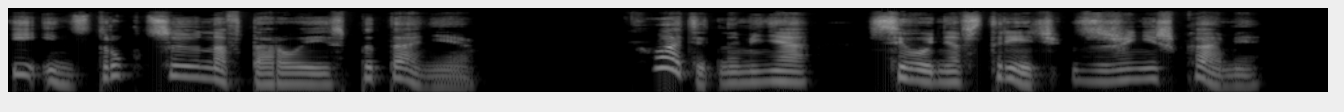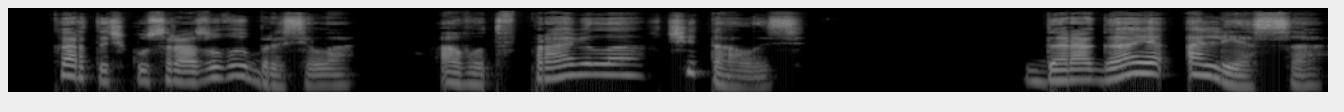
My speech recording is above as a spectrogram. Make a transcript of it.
и инструкцию на второе испытание. Хватит на меня сегодня встреч с женишками. Карточку сразу выбросила, а вот в правила вчиталась. Дорогая Олеса,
